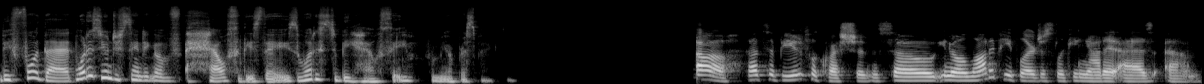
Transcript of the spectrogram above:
Before that, what is your understanding of health these days? What is to be healthy from your perspective? Oh, that's a beautiful question. So, you know, a lot of people are just looking at it as um,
